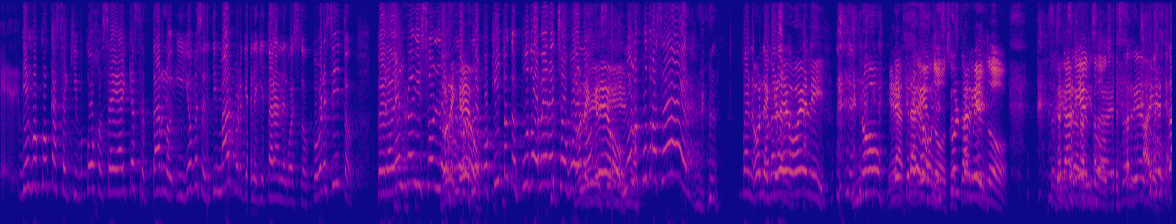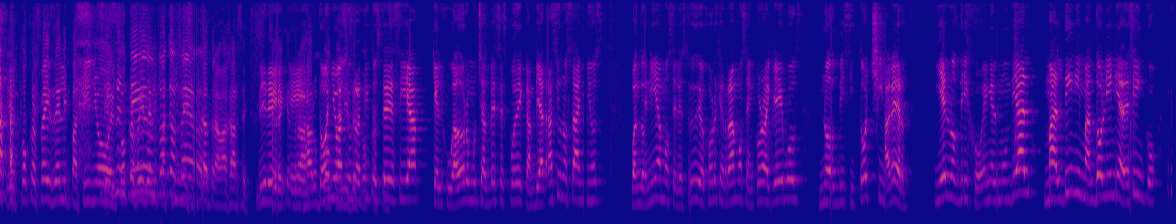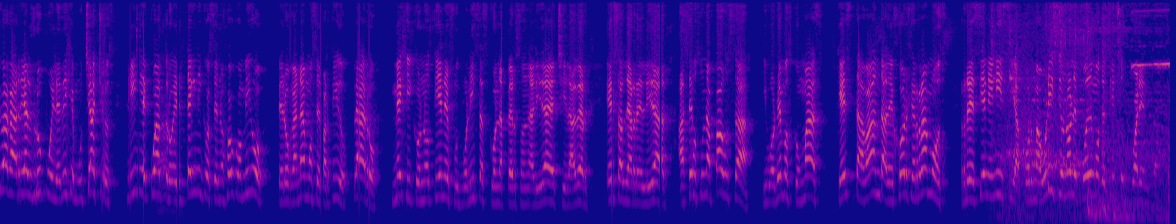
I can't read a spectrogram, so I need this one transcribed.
Eh, Diego Coca se equivocó, José, hay que aceptarlo. Y yo me sentí mal porque le quitaran el puesto, pobrecito. Pero él no hizo lo, No poquito que pudo haber hecho bueno. le creo. No lo pudo hacer. Bueno, No le verdad, creo, no. Eli. No Mira, le está creo. riendo, se está riendo. Se está riendo, risa, se esa está riendo. Ahí está. El poker face de Eli Patiño, Sí, el poker face de Eli Patiño feo. necesita trabajarse. Mire, eh, Toño, poco, hace Eli, un ratito usted face. decía que el jugador muchas veces puede cambiar. Hace unos años, cuando teníamos el estudio de Jorge Ramos en Cora Gables, nos visitó Chilabert y él nos dijo, en el Mundial, Maldini mandó línea de 5. Yo agarré al grupo y le dije, muchachos, línea de 4. El técnico se enojó conmigo, pero ganamos el partido. Claro, México no tiene futbolistas con la personalidad de Chilabert. Esa es la realidad. Hacemos una pausa y volvemos con más. Que esta banda de Jorge Ramos recién inicia. Por Mauricio no le podemos decir sub 40.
